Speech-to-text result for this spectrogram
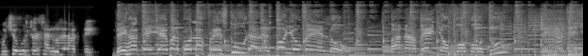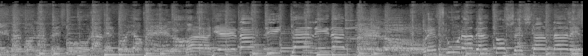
Mucho gusto en saludarte. Déjate llevar por la frescura del pollo melo panameño como tú. Déjate llevar con la frescura del pollo melo. Variedad y calidad. Melo. Frescura de altos estándares.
